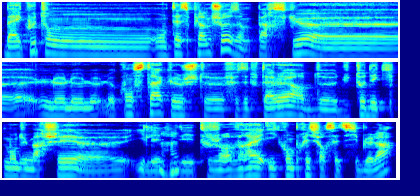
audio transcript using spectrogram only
Bah écoute, on, on, teste plein de choses parce que euh, le, le, le, constat que je te faisais tout à l'heure du taux d'équipement du marché, euh, il, est, mhm. il est toujours vrai, y compris sur cette cible-là.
